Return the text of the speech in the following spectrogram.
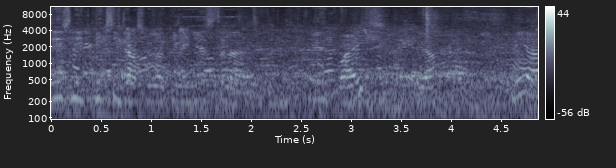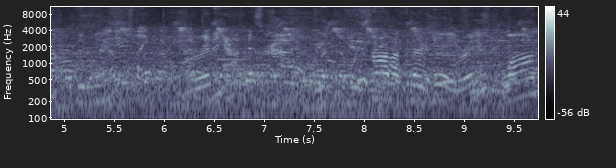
Disney pixie dust we got given yesterday. Wait, yeah. Mia, I'll be Mia. You ready? We'll try it up in our hair. You ready? One,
